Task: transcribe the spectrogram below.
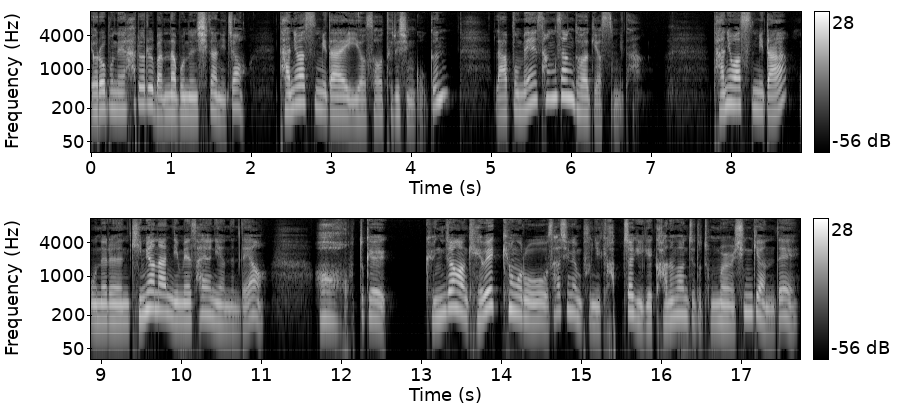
여러분의 하루를 만나보는 시간이죠. 다녀왔습니다에 이어서 들으신 곡은 라붐의 상상 더하기였습니다. 다녀왔습니다. 오늘은 김연아님의 사연이었는데요. 아, 어떻게 굉장한 계획형으로 사시는 분이 갑자기 이게 가능한지도 정말 신기한데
